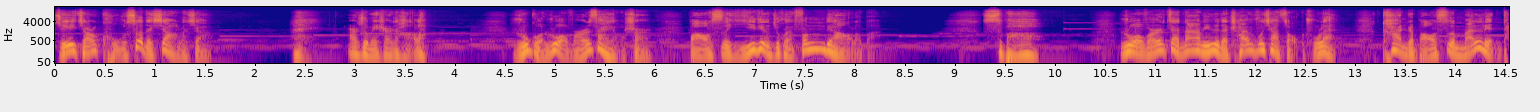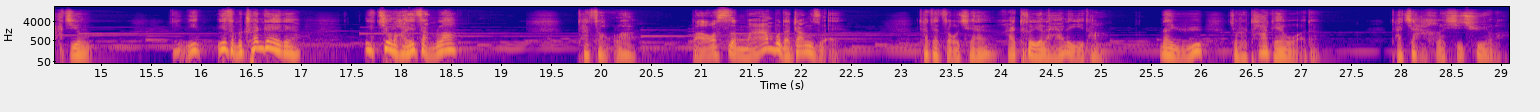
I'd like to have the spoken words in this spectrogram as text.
嘴角苦涩的笑了笑，哎。二舅没事就好了。如果若文再有事儿，宝四一定就会疯掉了吧？四宝，若文在那明月的搀扶下走出来，看着宝四，满脸大惊：“你你你怎么穿这个呀？你舅老爷怎么了？”他走了。宝四麻木的张嘴。他在走前还特意来了一趟，那鱼就是他给我的。他驾鹤西去了。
